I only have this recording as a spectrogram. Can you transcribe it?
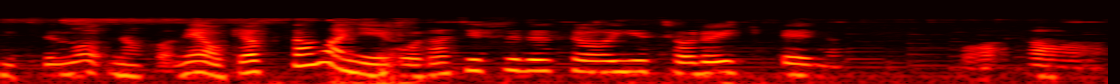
いつも、なんかね、お客様にお出しするそういう書類ってのはさ、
